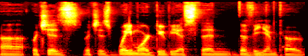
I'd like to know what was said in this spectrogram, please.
uh, which is which is way more dubious than the VM code.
